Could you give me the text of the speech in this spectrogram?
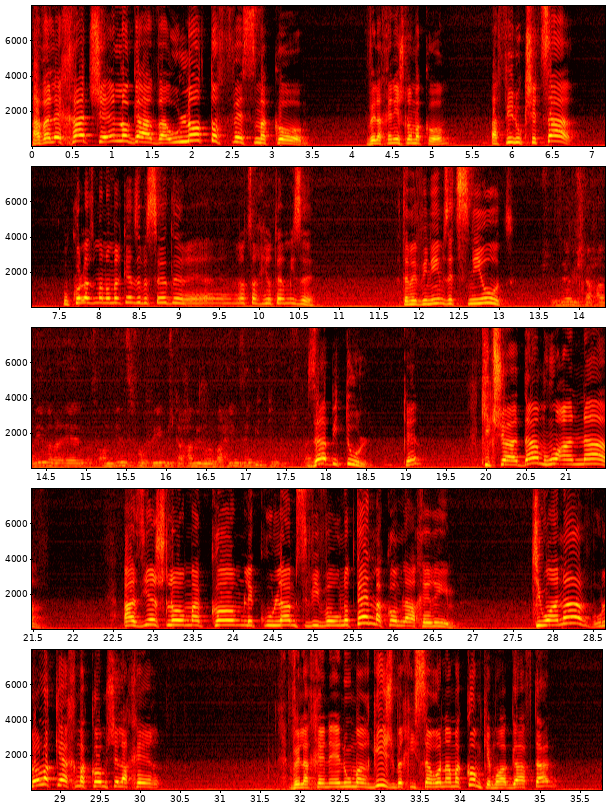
אבל אחד שאין לו גאווה, הוא לא תופס מקום, ולכן יש לו מקום, אפילו כשצר. הוא כל הזמן אומר, כן, זה בסדר, אה, לא צריך יותר מזה. אתם מבינים? זה צניעות. שזה משתחווים, אה, עומדים צפופים, משתחווים רווחים, זה ביטול. זה הביטול, כן? כי כשאדם הוא ענב, אז יש לו מקום לכולם סביבו, הוא נותן מקום לאחרים. כי הוא ענב, הוא לא לוקח מקום של אחר. ולכן אין הוא מרגיש בחיסרון המקום, כמו הגאפתן,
